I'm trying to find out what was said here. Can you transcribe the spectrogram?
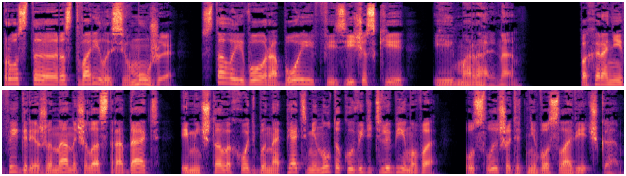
просто растворилась в муже, стала его рабой физически и морально. Похоронив Игоря, жена начала страдать и мечтала хоть бы на пять минуток увидеть любимого, услышать от него словечко.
